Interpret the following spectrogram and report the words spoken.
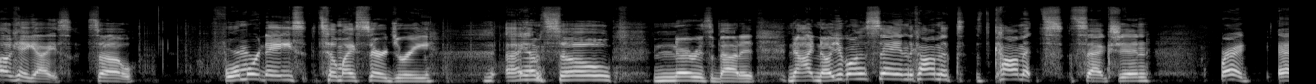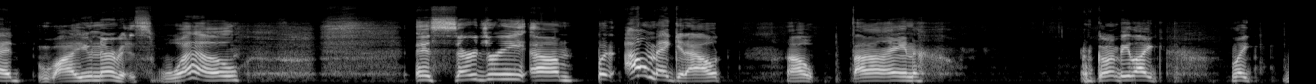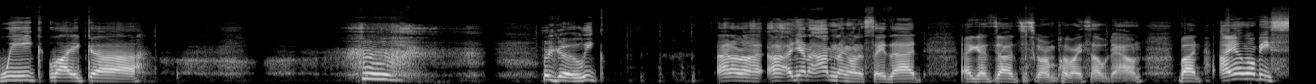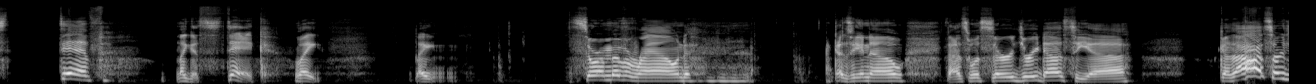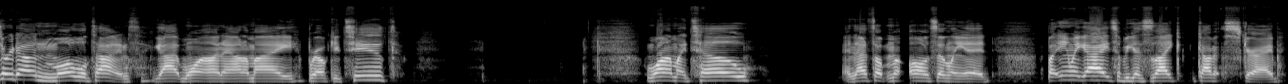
Okay, guys, so four more days till my surgery. I am so nervous about it. Now, I know you're going to say in the comments, comments section, Greg, Ed, why are you nervous? Well, it's surgery, um, but I'll make it out. Oh, fine. I'm gonna be like, like, weak, like, uh, like a leak. I don't know. Uh, know, I'm not gonna say that. I guess I'm just gonna put myself down. But I am gonna be stiff, like a stick, like, like, sort of move around. Cause you know, that's what surgery does to you. Cause I had surgery done multiple times. Got one out of my broken tooth, one on my toe, and that's all suddenly it. But anyway, guys, hope you guys like, comment, subscribe.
